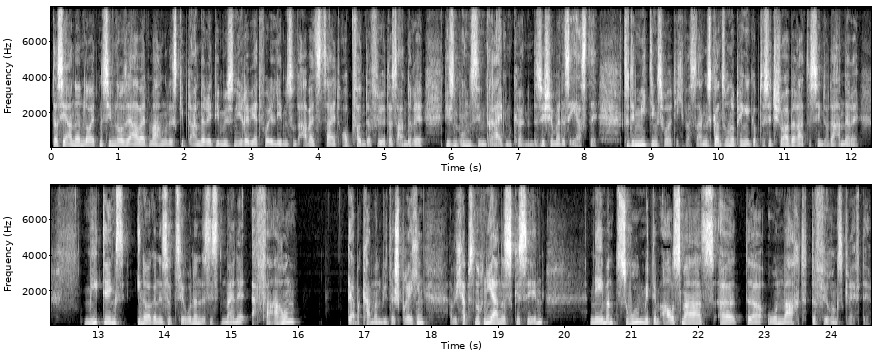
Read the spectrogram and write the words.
dass sie anderen Leuten sinnlose Arbeit machen und es gibt andere, die müssen ihre wertvolle Lebens- und Arbeitszeit opfern dafür, dass andere diesen Unsinn treiben können. Das ist schon mal das Erste. Zu den Meetings wollte ich was sagen. Es ist ganz unabhängig, ob das jetzt Steuerberater sind oder andere. Meetings in Organisationen, das ist meine Erfahrung, der kann man widersprechen, aber ich habe es noch nie anders gesehen, nehmen zu mit dem Ausmaß äh, der Ohnmacht der Führungskräfte.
